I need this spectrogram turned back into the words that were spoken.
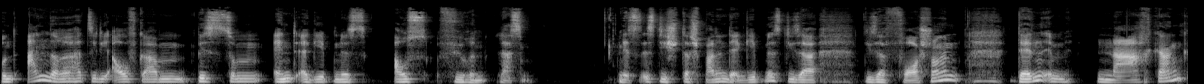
und andere hat sie die Aufgaben bis zum Endergebnis ausführen lassen. Jetzt ist die, das spannende Ergebnis dieser, dieser Forschungen, denn im Nachgang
